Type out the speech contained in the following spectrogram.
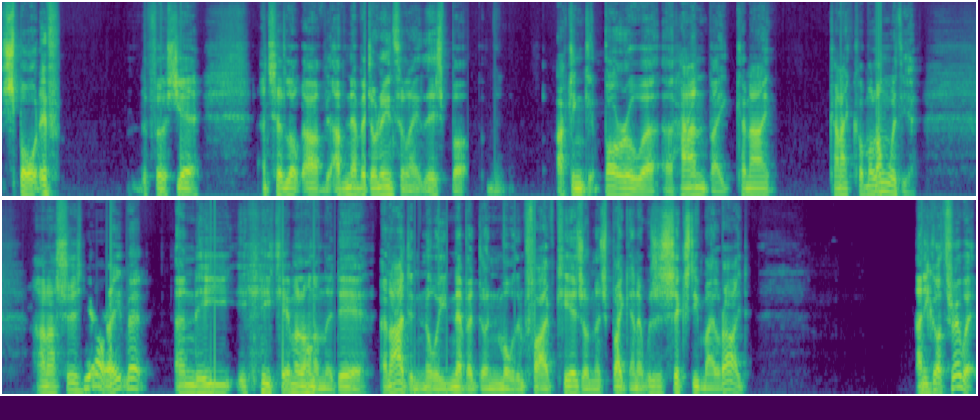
sportive, the first year, and said, "Look, I've, I've never done anything like this, but I can get, borrow a, a hand bike. Can I, can I come along with you?" And I says, "Yeah, all right, mate." And he he came along on the day, and I didn't know he'd never done more than five k's on this bike, and it was a sixty mile ride, and he got through it.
